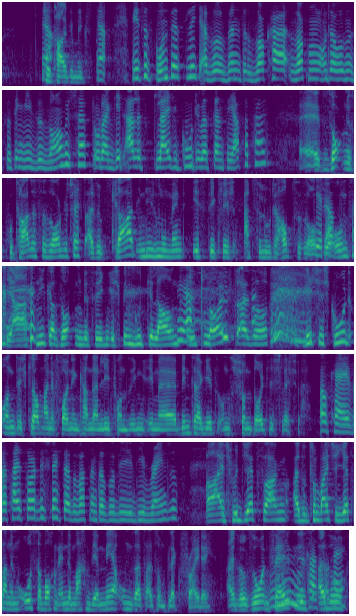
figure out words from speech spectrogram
Ja. total gemixt. Ja. Wie ist es grundsätzlich? Also sind Socker, Socken, Unterhosen, ist das irgendwie Saisongeschäft oder geht alles gleich gut über das ganze Jahr verteilt? Äh, Socken ist brutales Saisongeschäft. Also gerade in diesem Moment ist wirklich absolute Hauptsaison Geht für ab. uns. Ja, Sneaker-Socken, deswegen ich bin gut gelaunt. Ja. Es läuft also richtig gut. Und ich glaube, meine Freundin kann da ein Lied von singen. Im äh, Winter geht es uns schon deutlich schlechter. Okay, was heißt deutlich schlechter? Also was sind da so die, die Ranges? Ah, ich würde jetzt sagen, also zum Beispiel jetzt an einem Osterwochenende machen wir mehr Umsatz als am Black Friday. Also so im Verhältnis. Mm, krass, also okay.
